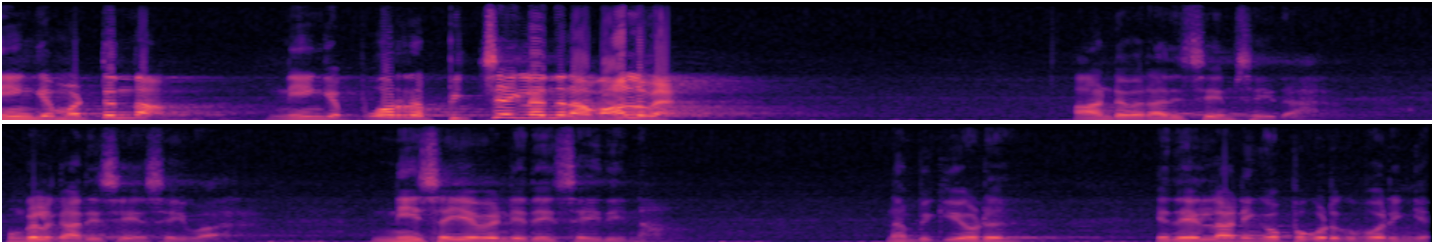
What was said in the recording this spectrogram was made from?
நீங்கள் மட்டும்தான் நீங்கள் போடுற பிச்சையிலேருந்து நான் வாழுவேன். ஆண்டவர் அதிசயம் செய்தார். உங்களுக்கும் அதிசயம் செய்வார். நீ செய்ய வேண்டியதை செய்தினா. நம்பிக்கையோடு எதையெல்லாம் நீங்கள் ஒப்பு கொடுக்க போகிறீங்க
